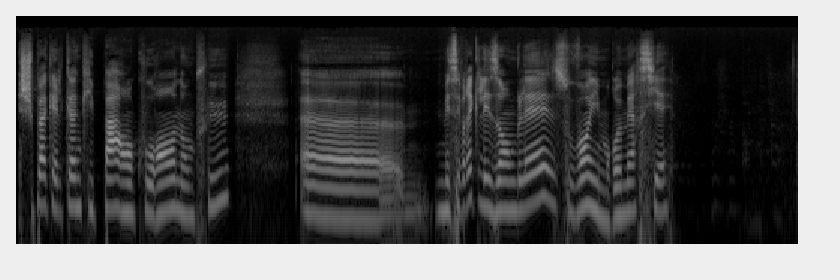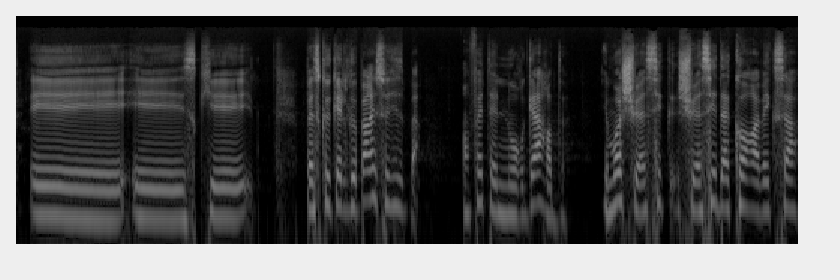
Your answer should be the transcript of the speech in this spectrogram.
je suis pas quelqu'un qui part en courant non plus. Euh, mais c'est vrai que les Anglais, souvent, ils me remerciaient. Et, ce qui est. Parce que quelque part, ils se disent bah, en fait, elle nous regarde. Et moi, je suis assez, je suis assez d'accord avec ça.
